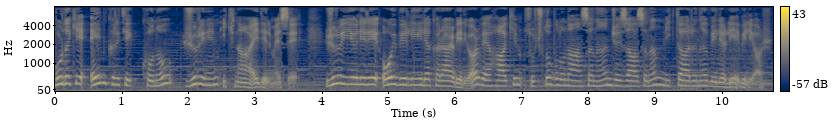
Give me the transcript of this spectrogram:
Buradaki en kritik konu jürinin ikna edilmesi. Jüri üyeleri oy birliğiyle karar veriyor ve hakim suçlu bulunan sanığın cezasının miktarını belirleyebiliyor.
